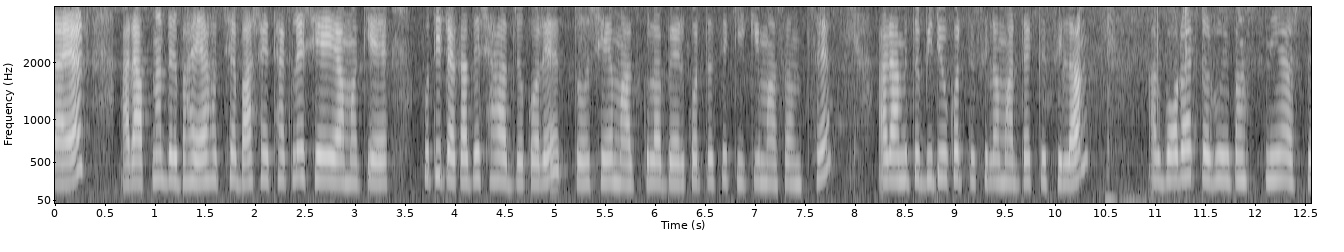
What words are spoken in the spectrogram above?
টায়ার্ড আর আপনাদের ভাইয়া হচ্ছে বাসায় থাকলে সে আমাকে প্রতিটা কাজে সাহায্য করে। তো সে মাছগুলো বের করতেছে, কি কি মাছ আনছে। আর আমি তো ভিডিও করতেছিলাম আর দেখতেছিলাম। আর বড় একটা রুই মাছ নিয়ে আসছে।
